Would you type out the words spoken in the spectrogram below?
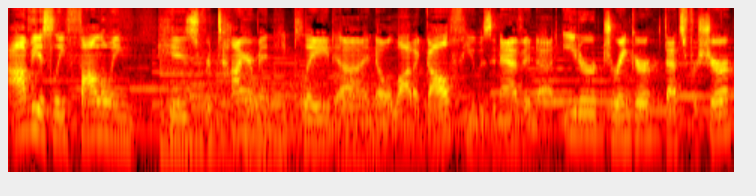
Obviously, following his retirement, he played, uh, I know, a lot of golf. He was an avid uh, eater, drinker, that's for sure.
